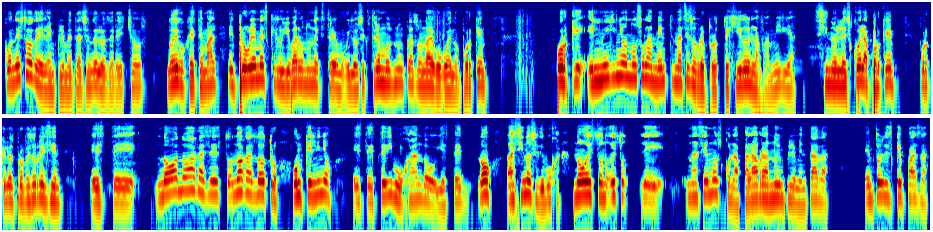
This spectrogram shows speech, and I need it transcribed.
con eso de la implementación de los derechos, no digo que esté mal, el problema es que lo llevaron a un extremo y los extremos nunca son algo bueno. ¿Por qué? Porque el niño no solamente nace sobreprotegido en la familia, sino en la escuela. ¿Por qué? Porque los profesores dicen, este, no, no hagas esto, no hagas lo otro, aunque el niño este, esté dibujando y esté, no, así no se dibuja, no, esto no, esto, le, nacemos con la palabra no implementada. Entonces, ¿qué pasa?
